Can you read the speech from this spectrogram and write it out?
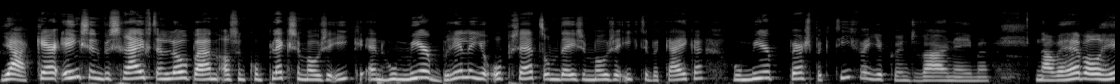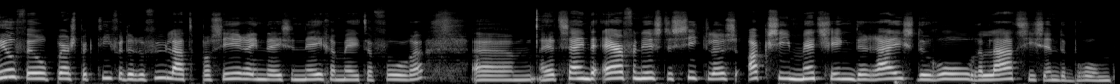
Ja, Ker Inksen beschrijft een loopbaan als een complexe mozaïek. En hoe meer brillen je opzet om deze mozaïek te bekijken, hoe meer perspectieven je kunt waarnemen. Nou, we hebben al heel veel perspectieven de revue laten passeren in deze negen metaforen. Um, het zijn de erfenis, de cyclus, actie, matching, de reis, de rol, relaties en de bron.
